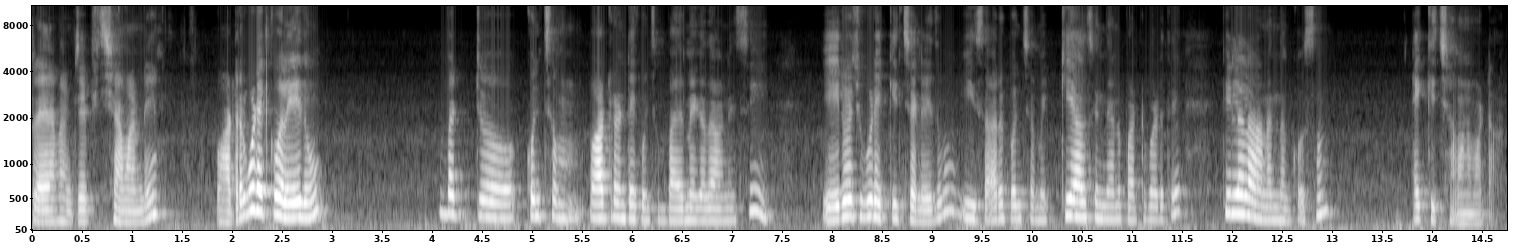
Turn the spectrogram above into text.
ప్రయాణం చేపించామండి. వాటర్ కూడా ఎక్కువ లేదు. బట్ కొంచెం వాటర్ అంటే కొంచెం భయమే కదా అనేసి ఏ రోజు కూడా ఎక్కించలేదు. ఈసారి కొంచెం ఎక్కియాల్సిందే అని పట్టుబడితే పిల్లల ఆనందం కోసం ఎక్కించామన్నమాట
